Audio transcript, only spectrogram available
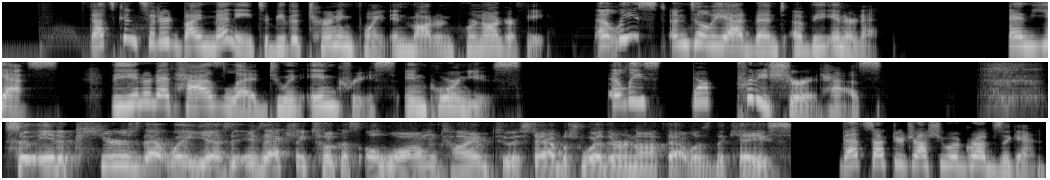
That's considered by many to be the turning point in modern pornography at least until the advent of the internet. And yes, the internet has led to an increase in porn use. At least, we're pretty sure it has. So it appears that way, yes. It actually took us a long time to establish whether or not that was the case. That's Dr. Joshua Grubbs again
